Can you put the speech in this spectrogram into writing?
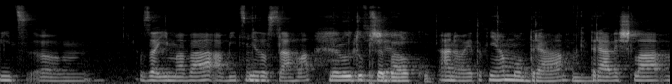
víc um, zajímavá a víc mě mhm. zasáhla. Miluji tu přebálku. Ano, je to kniha Modrá, mm. která vyšla uh,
